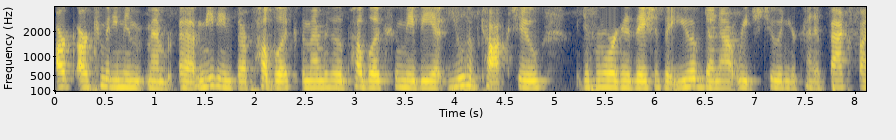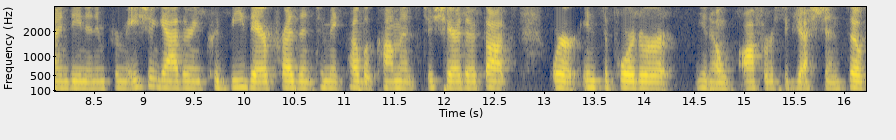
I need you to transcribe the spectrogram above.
our, our committee mem- member, uh, meetings are public. The members of the public who maybe you have talked to, different organizations that you have done outreach to and your kind of fact finding and information gathering could be there present to make public comments, to share their thoughts or in support or, you know, offer suggestions. So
